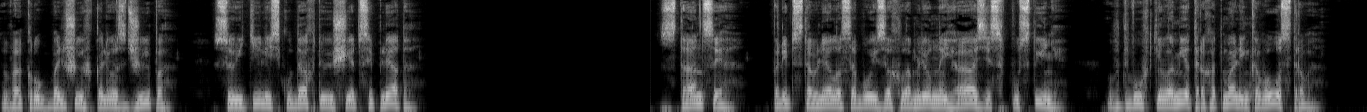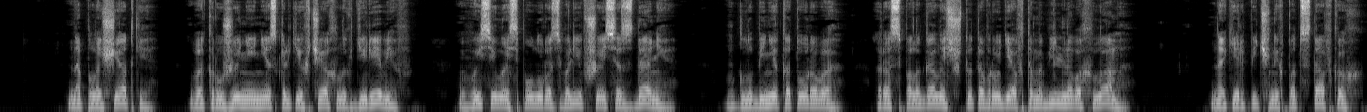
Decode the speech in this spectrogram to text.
Вокруг больших колес джипа суетились кудахтающие цыплята. Станция представляла собой захламленный оазис в пустыне в двух километрах от маленького острова. На площадке, в окружении нескольких чахлых деревьев, высилось полуразвалившееся здание, в глубине которого располагалось что-то вроде автомобильного хлама. На кирпичных подставках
